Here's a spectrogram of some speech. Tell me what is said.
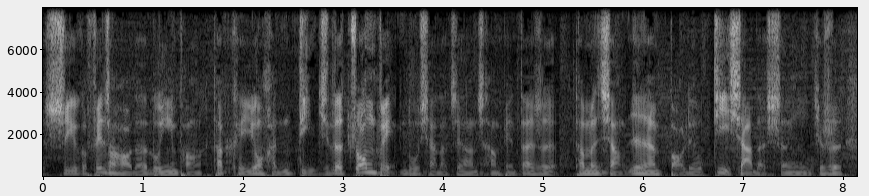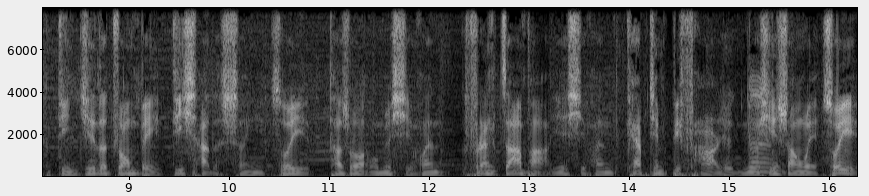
是一个非常好的录音棚？它可以用很顶级的装备录下了这张唱片，但是他们想仍然保留地下的声音，就是顶级的装备，地下的声音。所以他说，我们喜欢 Frank Zappa，也喜欢 Captain Beefheart，就牛心上尉。所以。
